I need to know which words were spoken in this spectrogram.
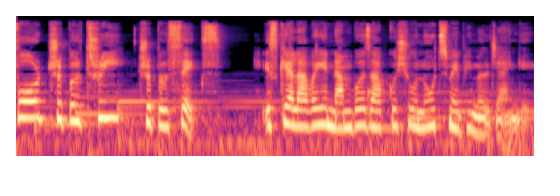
four triple three triple six इसके अलावा ये नंबर्स आपको शो नोट्स में भी मिल जाएँगे।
